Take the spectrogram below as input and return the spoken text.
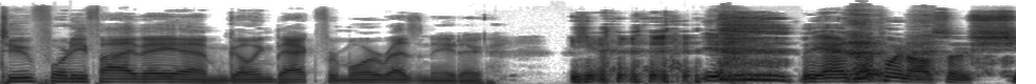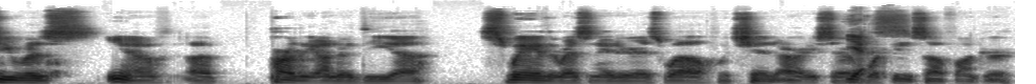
2:45 a.m. going back for more resonator. Yeah. Yeah. But yeah, at that point, also, she was, you know, uh, partly under the uh, sway of the resonator as well, which had already started Yes. working itself on her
